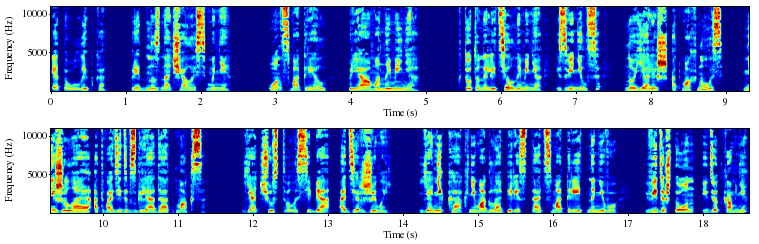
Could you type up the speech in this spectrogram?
Эта улыбка предназначалась мне. Он смотрел прямо на меня. Кто-то налетел на меня, извинился, но я лишь отмахнулась, не желая отводить взгляда от Макса. Я чувствовала себя одержимой. Я никак не могла перестать смотреть на него. Видя, что он идет ко мне,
